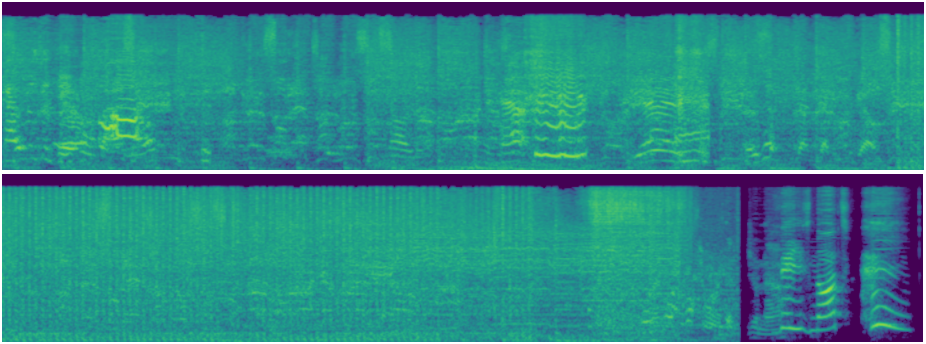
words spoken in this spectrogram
How does the default band? Yeah. Who's it? 10 seconds to go. Victorious. Now.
